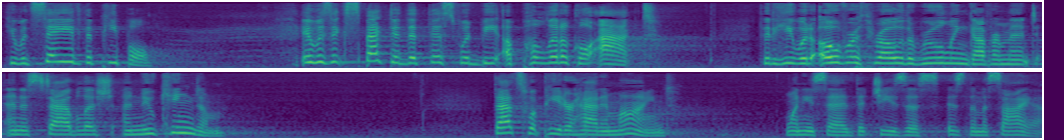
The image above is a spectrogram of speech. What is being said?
He would save the people. It was expected that this would be a political act, that he would overthrow the ruling government and establish a new kingdom. That's what Peter had in mind when he said that Jesus is the Messiah.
